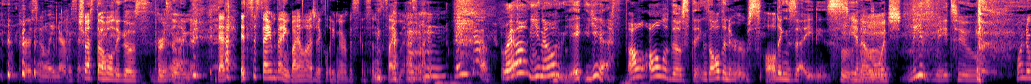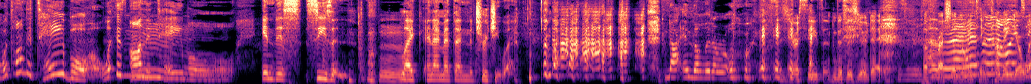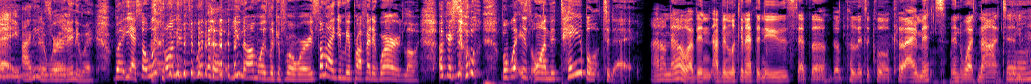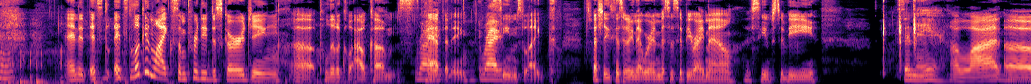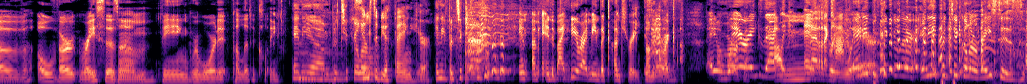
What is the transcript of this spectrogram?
I'm personally nervous. And Trust the Holy Ghost. Personally, no. that's it's the same thing biologically, nervousness and excitement. So. Mhm. There you go. Well, you know, y- yes, all all of those things, all the nerves, all the anxieties, you know, mm-hmm. which leads me to wonder what's on the table. What is on the hmm. table in this season? Hmm. Like, and I meant that in a churchy way, not in the literal way. This is your season. This is your day. A fresh anointing coming your way. I need a word anyway. But yeah, so what's on it? What, uh, you know, I'm always looking for a word. Somebody give me a prophetic word, Lord. Okay, so, but what is on the table today? I don't know. I've been I've been looking at the news, at the the political climate and whatnot, and Mm-hmm. and it, it's it's looking like some pretty discouraging uh, political outcomes Right. happening. Right. seems like, especially considering that we're in Mississippi right now, there seems to be It's in there. a lot of overt racism being rewarded politically. Any um particular Seems to be a thing here. any particular And, I mean, and by here I mean the country, America. Where exactly? America. Everywhere. any particular any particular races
